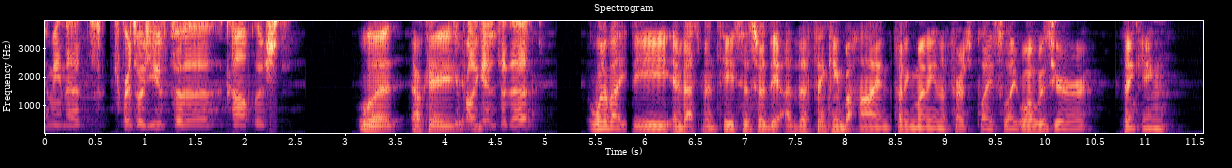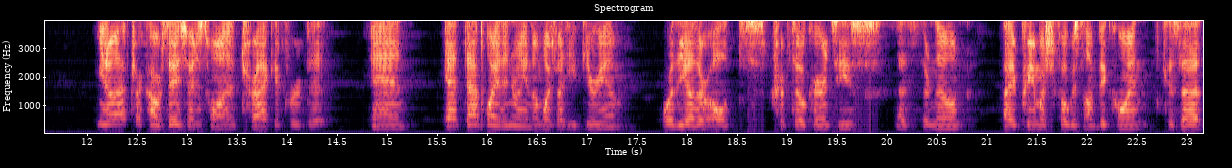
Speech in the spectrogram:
I mean that's compared to what you've uh, accomplished. Well, okay. You probably get into that. What about the investment thesis or the the thinking behind putting money in the first place? Like, what was your thinking you know, after a conversation, I just wanted to track it for a bit. And at that point, I didn't really know much about Ethereum or the other alt cryptocurrencies, as they're known. I pretty much focused on Bitcoin because that,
